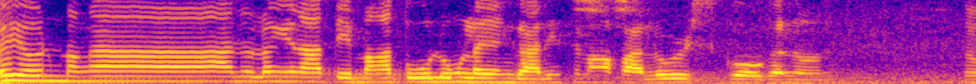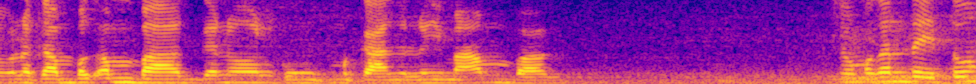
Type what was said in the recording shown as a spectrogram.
Ayun, mga ano lang yun natin, mga tulong lang yung galing sa mga followers ko, ganon. So, nag-ambag-ambag, ganon, kung magkano lang yung maambag. So, maganda ito.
